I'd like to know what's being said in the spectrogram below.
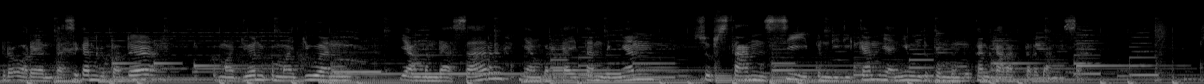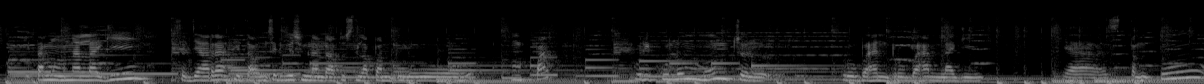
berorientasikan kepada kemajuan-kemajuan yang mendasar yang berkaitan dengan substansi pendidikan yakni untuk pembentukan karakter bangsa. Kita mengenal lagi sejarah di tahun 1984 kurikulum muncul perubahan-perubahan lagi. Ya, tentu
